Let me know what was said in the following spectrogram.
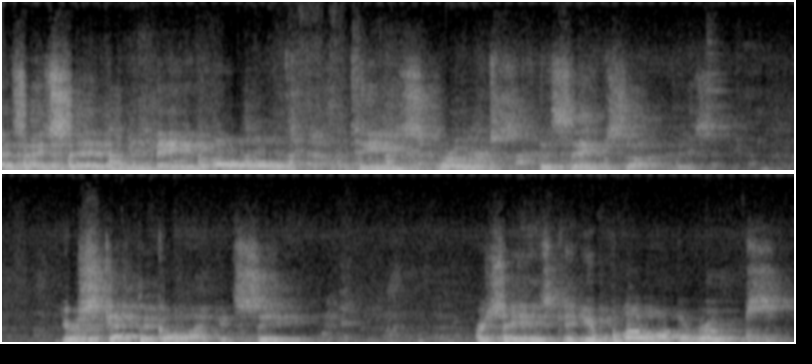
As I said, we made all these ropes the same size. You're skeptical, I can see. Mercedes, can you blow on the ropes?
